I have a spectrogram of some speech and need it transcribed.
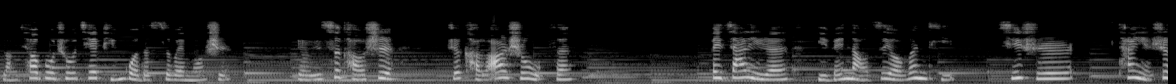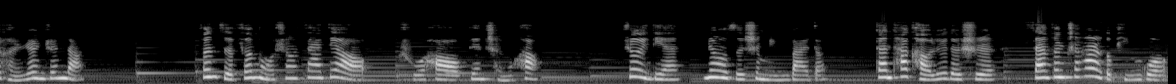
老跳不出切苹果的思维模式，有一次考试只考了二十五分，被家里人以为脑子有问题，其实他也是很认真的。分子分母上下调，除号变乘号，这一点妙子是明白的，但他考虑的是三分之二个苹果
